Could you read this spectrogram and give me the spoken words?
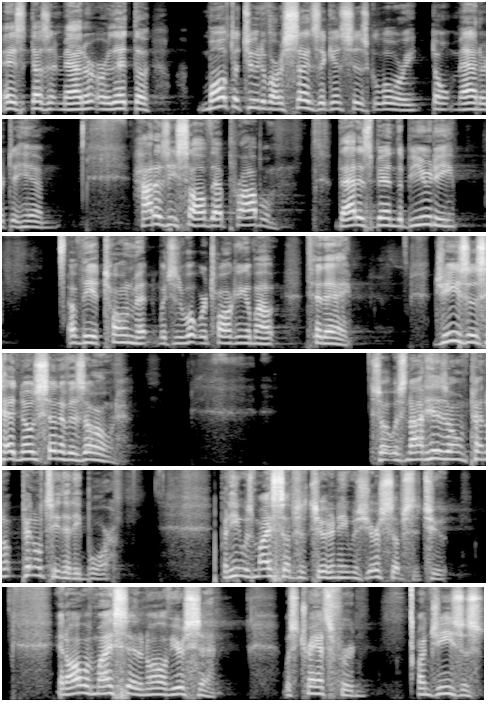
doesn't matter, or that the multitude of our sins against his glory don't matter to him? How does he solve that problem? That has been the beauty of the atonement, which is what we're talking about today. Jesus had no sin of his own. So it was not his own pen- penalty that he bore. But he was my substitute and he was your substitute. And all of my sin and all of your sin was transferred on Jesus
